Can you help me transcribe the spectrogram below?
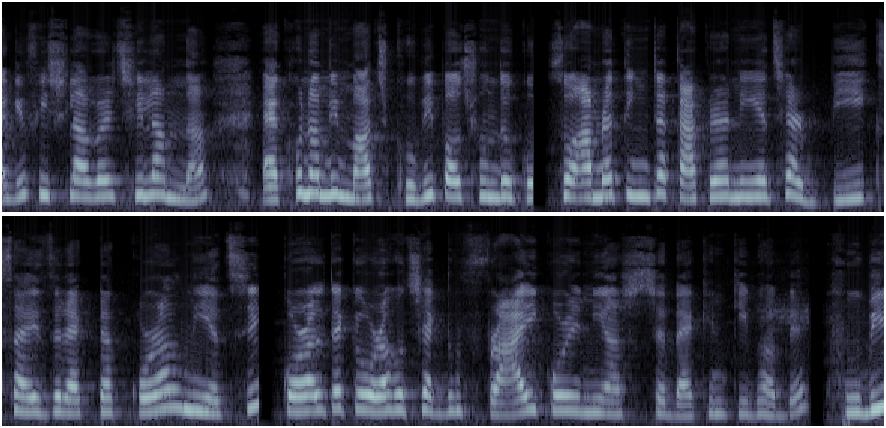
আগে ফিশ লাভার ছিলাম না, এখন আমি মাছ খুবই পছন্দ করি। সো আমরা তিনটা কাঁকড়া নিয়েছি আর বিগ সাইজের একটা কোরাল নিয়েছি। কোরালটাকে ওরা হচ্ছে একদম ফ্রাই করে নিয়ে আসছে, দেখেন কীভাবে। খুবই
